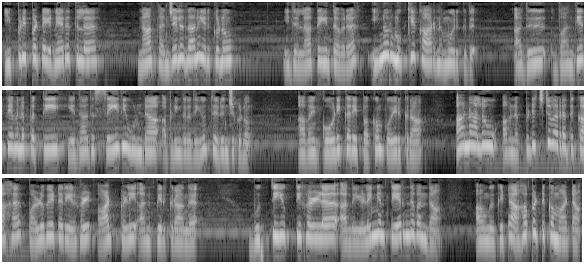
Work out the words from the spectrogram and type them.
இப்படிப்பட்ட நேரத்துல நான் தஞ்சையில தானே இருக்கணும்? இது எல்லாத்தையும் தவிர இன்னொரு முக்கிய காரணமும் இருக்குது. அது வந்தியத்தேவனை பத்தி ஏதாவது செய்தி உண்டா அப்படிங்கறதையும் தெரிஞ்சுக்கணும். அவன் கோடிக்கரை பக்கம் போயிருக்கிறான். ஆனாலும் அவனை பிடிச்சிட்டு வர்றதுக்காக பழுவேட்டரையர்கள் ஆட்களை அனுப்பியிருக்கிறாங்க. புத்தி யுக்திகள்ல அந்த இளைஞன் தேர்ந்தவன் தான். அவங்க கிட்ட அகப்பட்டுக்க மாட்டான்.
